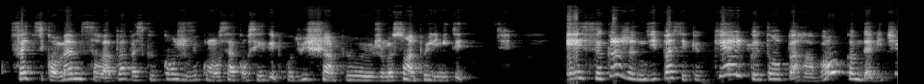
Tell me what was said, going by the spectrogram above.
en fait, quand même ça va pas parce que quand je veux commencer à conseiller des produits, je suis un peu, je me sens un peu limitée. Et ce que je ne dis pas, c'est que quelques temps auparavant, comme d'habitude,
